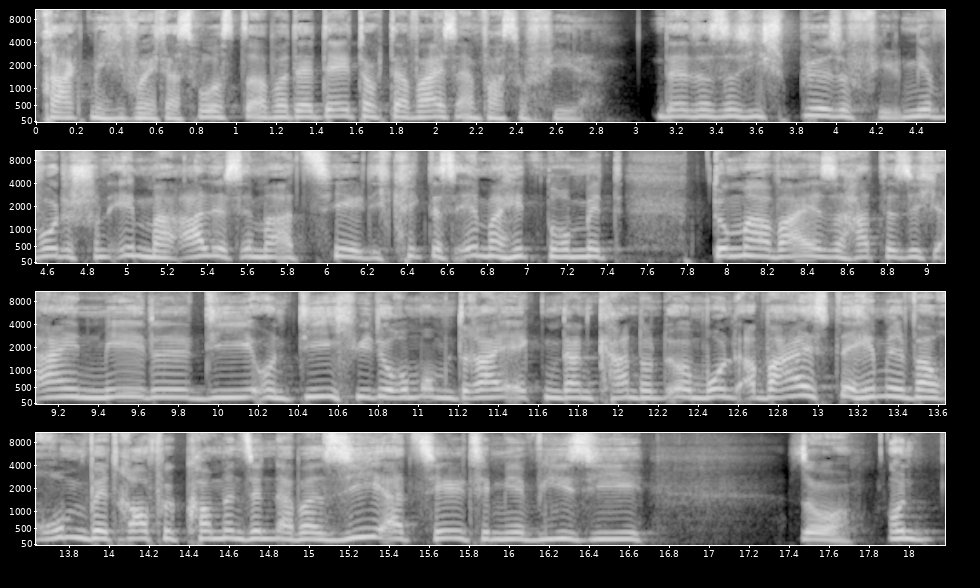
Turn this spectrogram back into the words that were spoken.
Fragt mich, wo ich das wusste, aber der Date-Doktor weiß einfach so viel. Das ist, ich spüre so viel. Mir wurde schon immer alles immer erzählt. Ich krieg das immer hintenrum mit. Dummerweise hatte sich ein Mädel, die und die ich wiederum um drei Ecken dann kannte und irgendwo und weiß der Himmel, warum wir drauf gekommen sind, aber sie erzählte mir, wie sie so. Und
